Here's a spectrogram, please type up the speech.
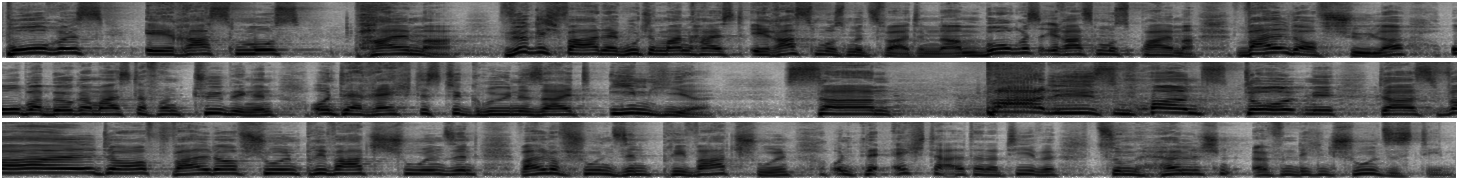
Boris Erasmus Palmer. Wirklich wahr, der gute Mann heißt Erasmus mit zweitem Namen. Boris Erasmus Palmer. Waldorfschüler, Oberbürgermeister von Tübingen und der rechteste Grüne seit ihm hier. Some Buddies once told me, dass Waldorf, Waldorfschulen Privatschulen sind. Waldorfschulen sind Privatschulen und eine echte Alternative zum höllischen öffentlichen Schulsystem.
